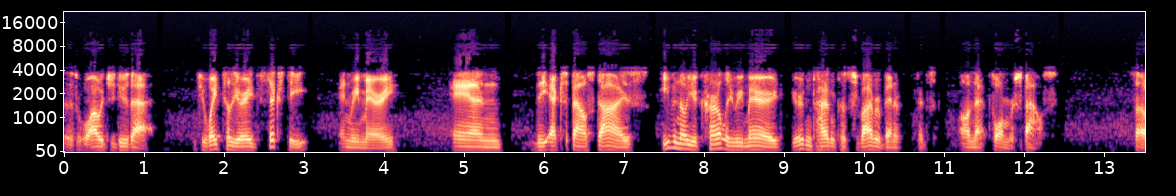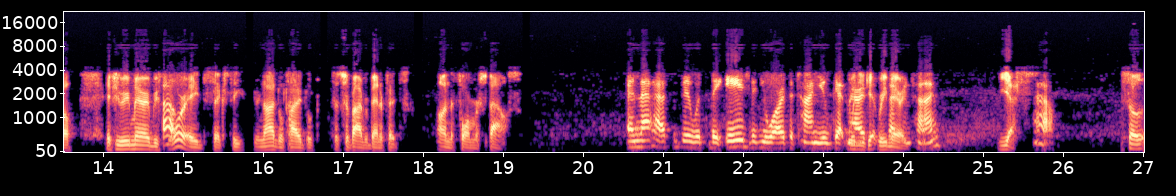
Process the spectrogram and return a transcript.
Says, why would you do that? If you wait till you're age 60 and remarry and the ex spouse dies, even though you're currently remarried, you're entitled to survivor benefits on that former spouse. So if you remarry oh. before oh. age 60, you're not entitled to survivor benefits on the former spouse. And that has to do with the age that you are at the time you get married. When you get remarried. time. Yes. Oh. So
